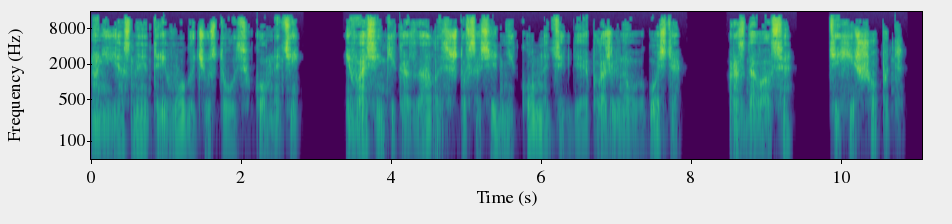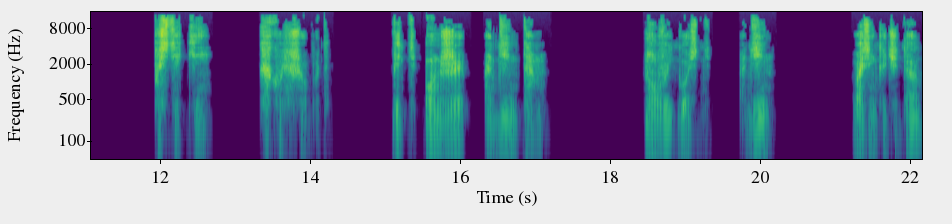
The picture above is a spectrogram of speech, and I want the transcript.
Но неясная тревога чувствовалась в комнате, и Васеньке казалось, что в соседней комнате, где положили нового гостя, раздавался тихий шепот. Пустяки. Какой шепот? Ведь он же один там. Новый гость. Один. Васенька читал,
